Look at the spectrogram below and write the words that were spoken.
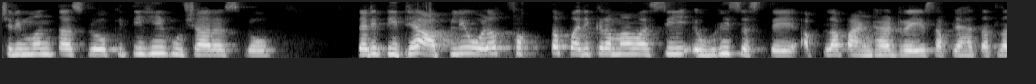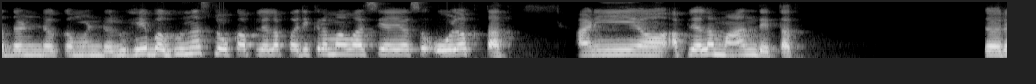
श्रीमंत असलो कितीही हुशार असलो तरी तिथे आपली ओळख फक्त परिक्रमावासी एवढीच असते. आपला पांढरा ड्रेस आपल्या हातातला दंड कमंडलू हे बघूनच लोक आपल्याला परिक्रमावासी आहे असं ओळखतात आणि आपल्याला मान देतात. तर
